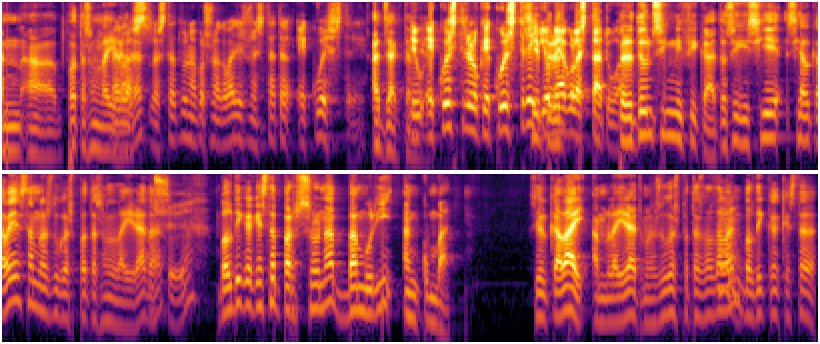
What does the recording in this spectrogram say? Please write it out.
en, uh, potes enlairades... L'estàtua d'una persona a cavall és una estàtua equestre. Exactament. Diu, equestre lo que equestre, jo me hago l'estàtua. Però té un significat. O sigui, si, si el cavall està amb les dues potes enlairades, Ah, sí? vol dir que aquesta persona va morir en combat. O sigui, el cavall amb l'airat, amb les dues potes del davant, Mm. vol dir que aquesta,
